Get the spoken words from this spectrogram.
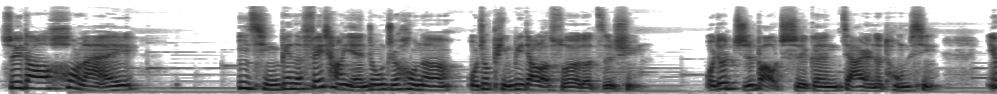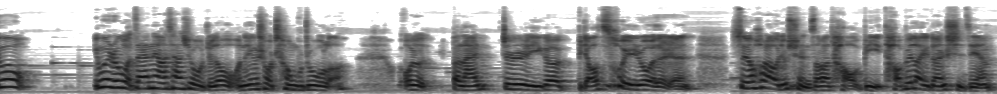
所以到后来疫情变得非常严重之后呢，我就屏蔽掉了所有的资讯，我就只保持跟家人的通信，因为。因为如果再那样下去，我觉得我那个时候撑不住了。我本来就是一个比较脆弱的人，所以后来我就选择了逃避，逃避了一段时间。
